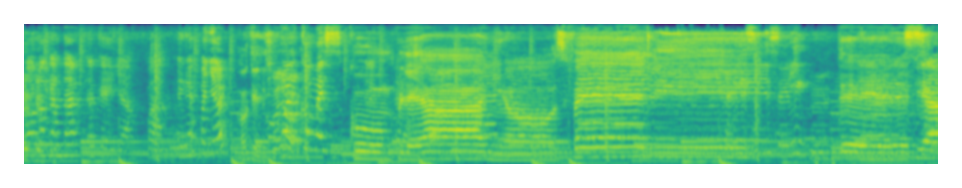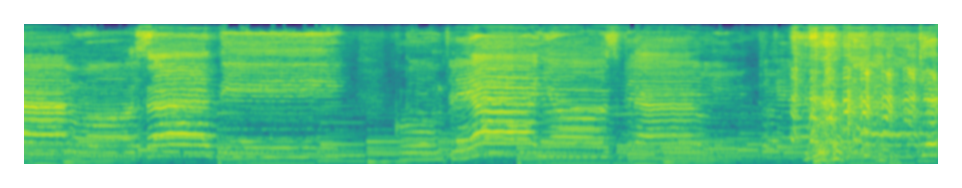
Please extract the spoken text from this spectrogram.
secreto. Ah, ok, ok, Vamos ok. a cantar. Ok, ya, va. ¿En español? Ok. ¿Cómo, cómo es? Cumpleaños feliz. Feliz, feliz. Te deseamos a ti. Cumpleaños, Claudia. Que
